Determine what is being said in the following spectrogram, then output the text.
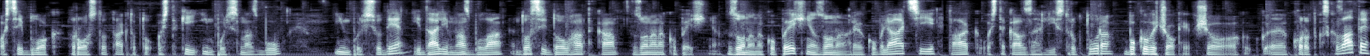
ось цей блок росту, так, тобто ось такий імпульс у нас був імпульс сюди, і далі в нас була досить довга така зона накопичення. Зона накопичення, зона реакумуляції, так, ось така взагалі структура, боковичок, якщо е, коротко сказати.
